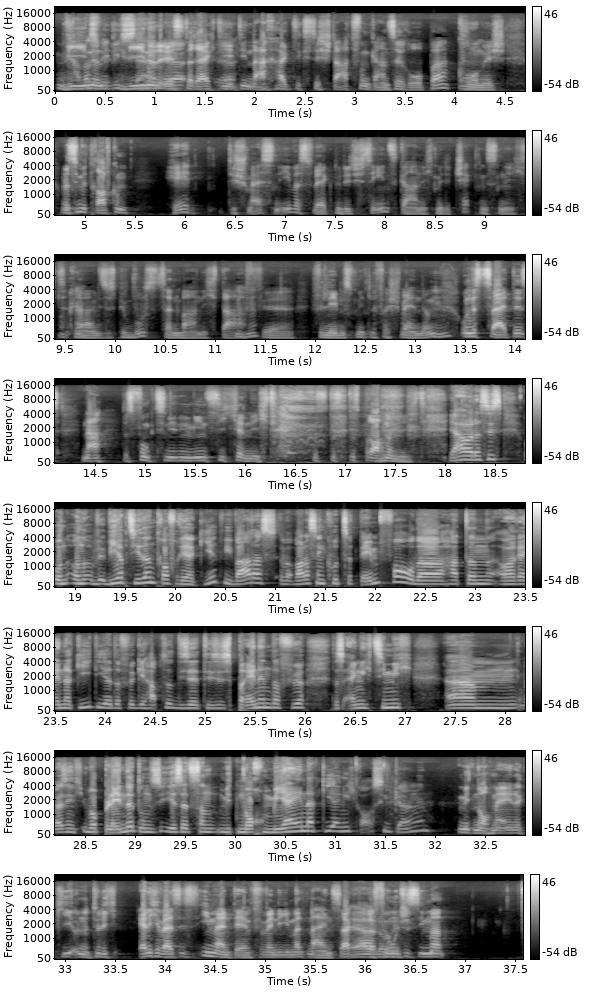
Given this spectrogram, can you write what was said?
Wien, und, Wien sein, und Österreich, ja, die, die nachhaltigste Stadt von ganz Europa. Komisch. Und dann sind wir draufgekommen, hey, die schmeißen eh was weg, nur die sehen es gar nicht mehr, die checken es nicht. Okay. Äh, dieses Bewusstsein war nicht da mhm. für, für Lebensmittelverschwendung. Mhm. Und das Zweite ist, na, das funktioniert in Wien sicher nicht. Das, das, das braucht man nicht. Ja, aber das ist, und, und wie habt ihr dann darauf reagiert? Wie war das? War das ein kurzer Dämpfer oder hat dann eure Energie, die ihr dafür gehabt habt, diese, dieses Brennen dafür, das eigentlich ziemlich, ähm, weiß ich nicht, überblendet und ihr seid dann mit noch mehr Energie eigentlich rausgegangen? Mit noch mehr Energie und natürlich ehrlicherweise ist es immer ein Dämpfer, wenn jemand Nein sagt, ja, aber logisch. für uns ist immer,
